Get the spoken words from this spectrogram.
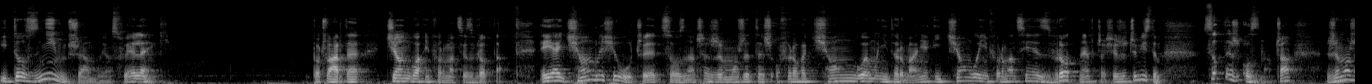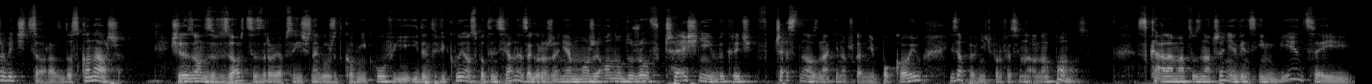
i to z nim przełamują swoje lęki. Po czwarte, ciągła informacja zwrotna. AI ciągle się uczy, co oznacza, że może też oferować ciągłe monitorowanie i ciągłe informacje zwrotne w czasie rzeczywistym, co też oznacza, że może być coraz doskonalsze. Śledząc wzorce zdrowia psychicznego użytkowników i identyfikując potencjalne zagrożenia, może ono dużo wcześniej wykryć wczesne oznaki np. niepokoju i zapewnić profesjonalną pomoc. Skala ma tu znaczenie, więc im więcej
